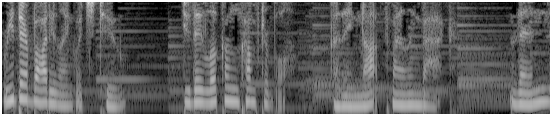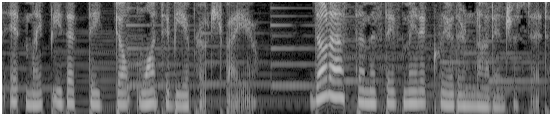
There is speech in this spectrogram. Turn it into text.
Read their body language too. Do they look uncomfortable? Are they not smiling back? Then it might be that they don't want to be approached by you. Don't ask them if they've made it clear they're not interested.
